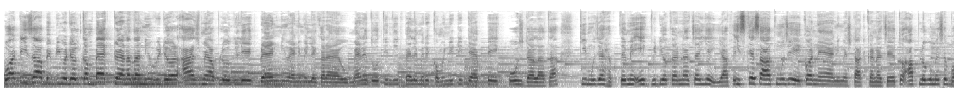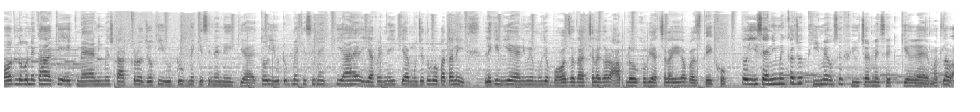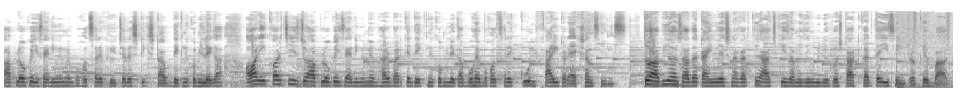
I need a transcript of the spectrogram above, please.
What is up everybody welcome back to another new video और आज मैं आप लोगों के लिए एक ब्रांड न्यू एनिमे लेकर आया हूँ। मैंने दो तीन दिन पहले मेरे कम्युनिटी टैब पे एक पोस्ट डाला था कि मुझे हफ़्ते में एक वीडियो करना चाहिए या फिर इसके साथ मुझे एक और नया एनिमे स्टार्ट करना चाहिए। तो आप लोगों में से बहुत लोगों ने कहा कि एक नया एनिमे स्टार्ट करो जो कि यूट्यूब में किसी ने नहीं किया है। तो यूट्यूब में किसी ने किया है या फिर नहीं किया, मुझे तो वो पता नहीं। लेकिन ये एनिमे मुझे बहुत ज़्यादा अच्छा लगा और आप लोगों को भी अच्छा लगेगा, बस देखो। तो इस एनिमे का जो थीम है, उसे फ्यूचर में सेट किया गया है। मतलब आप लोगों को इस एनिमे में बहुत सारे फ्यूचरिस्टिक स्टाफ देखने को मिलेगा और एक और चीज़ जो आप लोगों को इस एनिमे में भर भर के देखने को मिलेगा वो है बहुत सारे कूल फाइट और एक्शन सीन्स तो अभी और ज़्यादा टाइम वेस्ट ना करते आज की इस अमेजिंग वीडियो को स्टार्ट करते इस इंट्रो के बाद.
